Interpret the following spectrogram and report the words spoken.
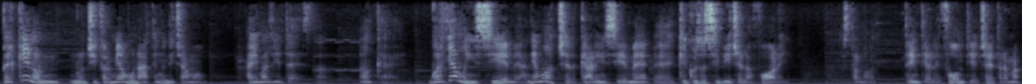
Perché non, non ci fermiamo un attimo e diciamo, hai mal di testa? Ok. Guardiamo insieme, andiamo a cercare insieme eh, che cosa si dice là fuori. Stando attenti alle fonti, eccetera, ma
